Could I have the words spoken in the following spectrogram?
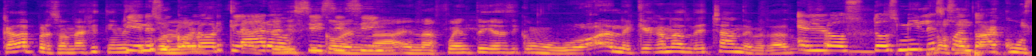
cada personaje tiene, Tiene su color, claro, característico sí, sí, en. La, en la fuente y es así como, órale, qué ganas le echan, de verdad. En los 2000 los cuando, otakus.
